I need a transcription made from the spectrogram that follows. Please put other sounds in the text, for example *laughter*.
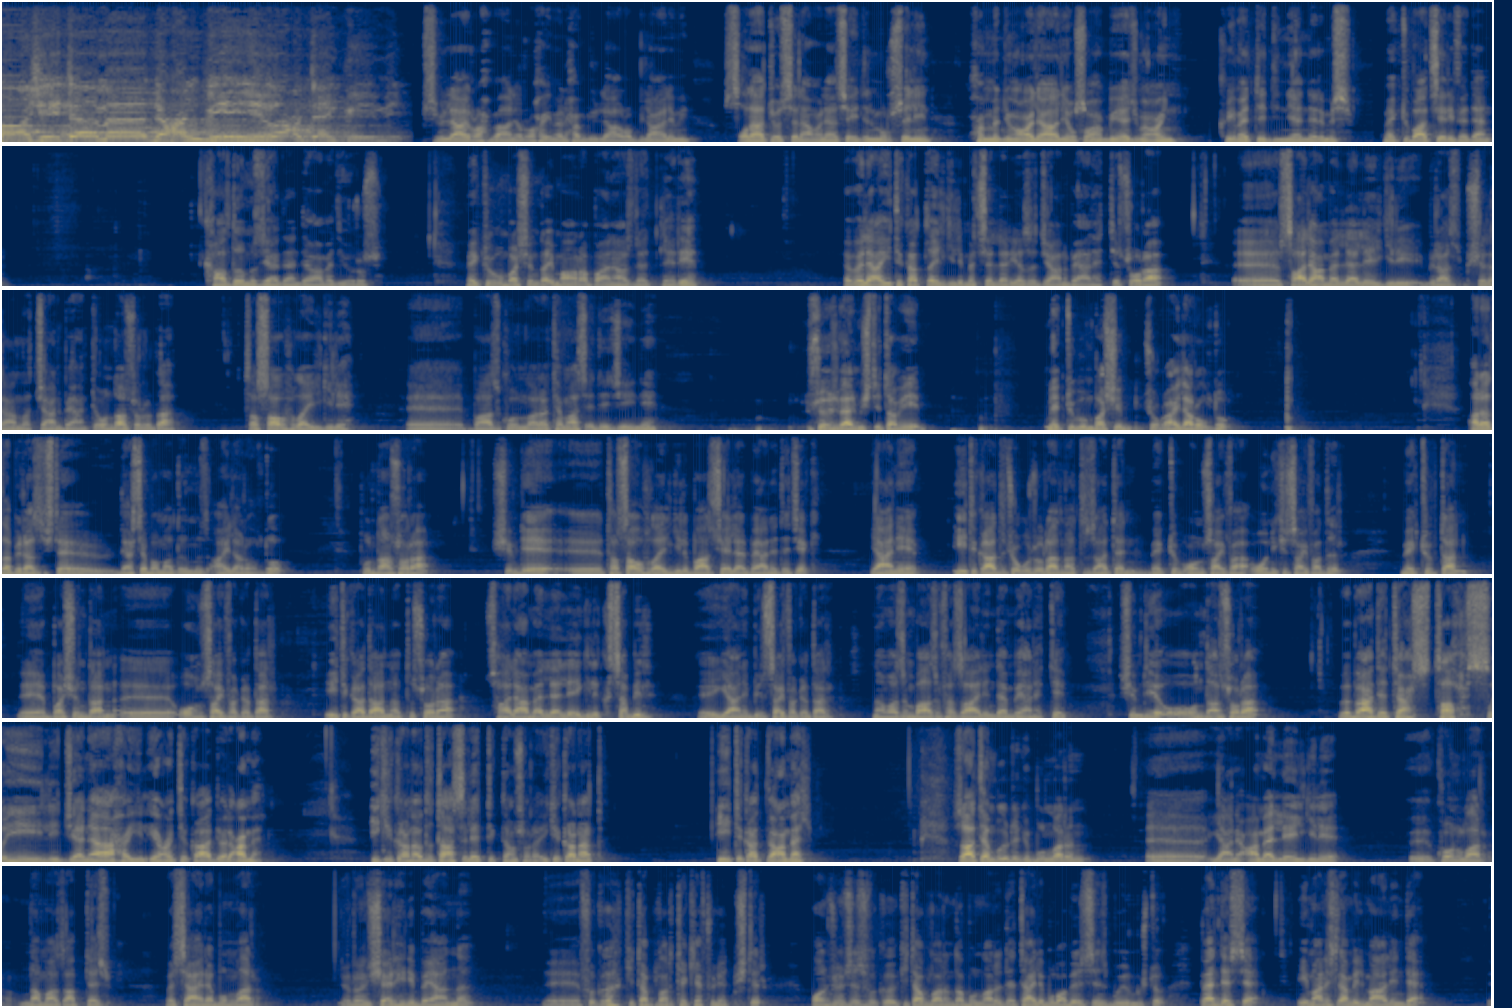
بما شئت مدحا فيه واعتكم Bismillahirrahmanirrahim. Elhamdülillahi Rabbil alemin. Salatu vesselamu ala seyyidil murselin. Muhammedin ve ala alihi ve sahbihi ecma'in. Kıymetli dinleyenlerimiz, Mektubat-ı Şerife'den kaldığımız yerden devam ediyoruz. Mektubun başında İmam Rabbani Hazretleri evvela itikatla ilgili meseleler yazacağını beyan etti. Sonra e, salih amellerle ilgili biraz bir şeyler anlatacağını beyan etti. Ondan sonra da tasavvufla ilgili e, bazı konulara temas edeceğini söz vermişti. Tabi mektubun başı çok aylar oldu. Arada biraz işte ders yapamadığımız aylar oldu. Bundan sonra şimdi e, tasavvufla ilgili bazı şeyler beyan edecek. Yani itikadı çok uzun anlattı zaten. Mektup 10 sayfa, 12 sayfadır. Mektuptan e, başından e, 10 sayfa kadar itikadı anlattı. Sonra salih amellerle ilgili kısa bir e, yani bir sayfa kadar namazın bazı fazailinden beyan etti. Şimdi ondan sonra ve ba'de tahsili cenahil i'tikad vel amel. İki kanadı tahsil ettikten sonra iki kanat itikat ve amel. Zaten buyurdu ki bunların e, yani amelle ilgili e, konular namaz, abdest vesaire bunların şerhini, beyanını e, fıkıh kitapları tekeffül etmiştir. Onun için siz fıkıh kitaplarında bunları detaylı bulabilirsiniz buyurmuştu. Ben de size İman İslam ilmi halinde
